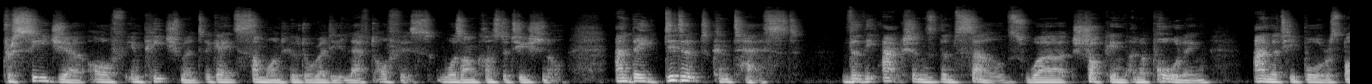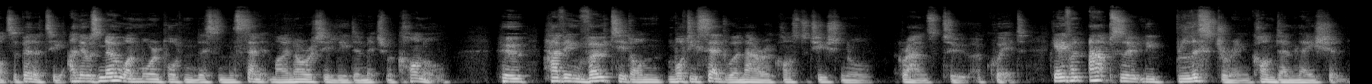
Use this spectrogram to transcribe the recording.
procedure of impeachment against someone who'd already left office was unconstitutional. And they didn't contest that the actions themselves were shocking and appalling and that he bore responsibility. And there was no one more important than this than the Senate Minority Leader Mitch McConnell, who, having voted on what he said were narrow constitutional grounds to acquit, gave an absolutely blistering condemnation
